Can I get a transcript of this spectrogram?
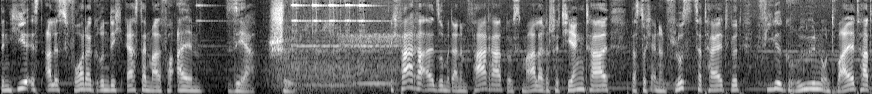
denn hier ist alles vordergründig erst einmal vor allem sehr schön. Ich fahre also mit einem Fahrrad durchs malerische Tiengtal, das durch einen Fluss zerteilt wird, viel Grün und Wald hat,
